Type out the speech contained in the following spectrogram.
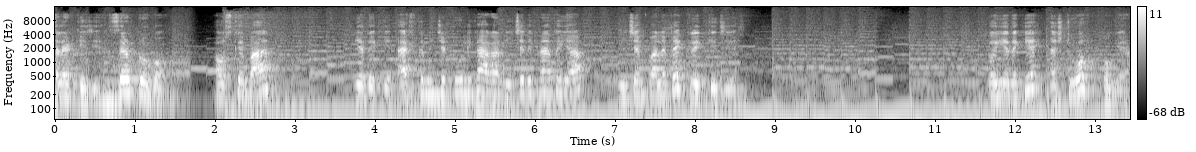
सेलेक्ट कीजिए सिर्फ़ टू को। और उसके बाद ये देखिए एक्स के नीचे टू लिखा है, अगर नीचे दिख रहा है तो ये आप नीचे वाले पे क्लिक कीजिए। तो ये देखिए एस टू ओ हो गया।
